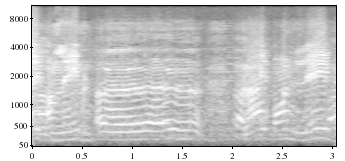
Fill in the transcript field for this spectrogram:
Bleib on Leben. Bleib on Leben.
